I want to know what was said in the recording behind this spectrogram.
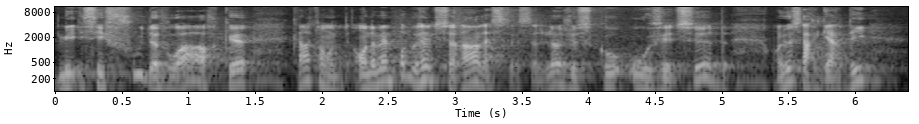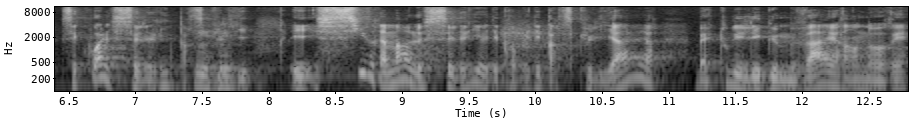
Mais c'est fou de voir que quand on n'a même pas besoin de se rendre à là jusqu'aux études, on a juste à regarder c'est quoi le céleri particulier? Mhm. Et si vraiment le céleri avait des propriétés particulières, ben, tous les légumes verts en auraient.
